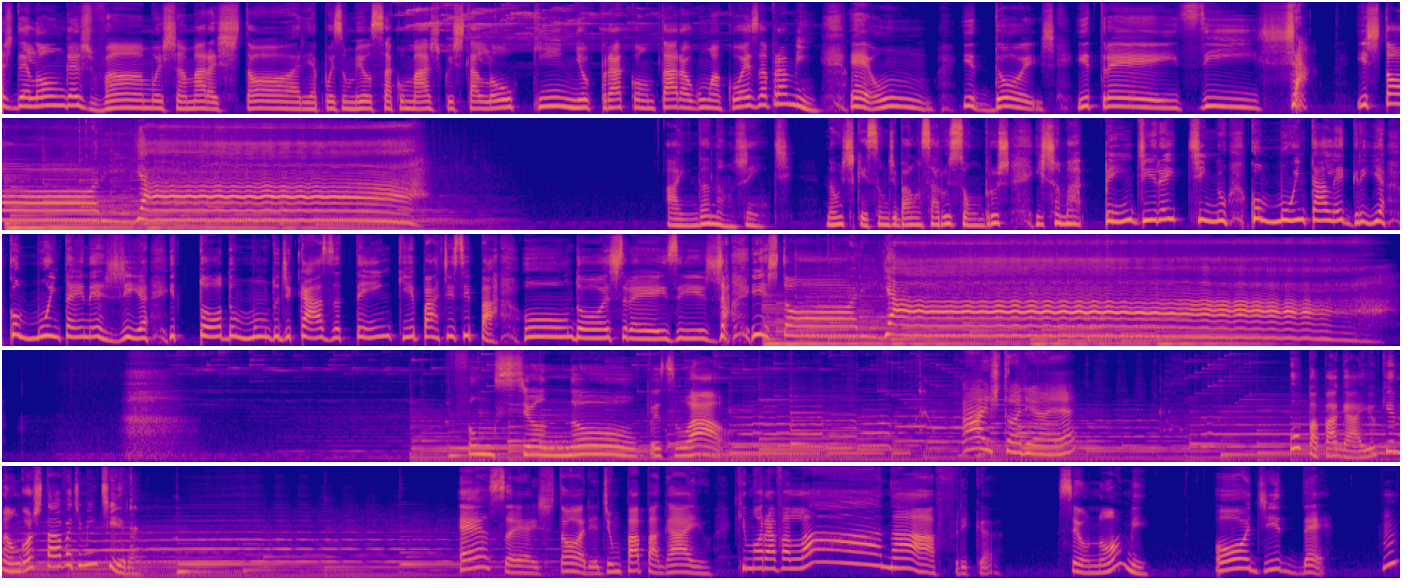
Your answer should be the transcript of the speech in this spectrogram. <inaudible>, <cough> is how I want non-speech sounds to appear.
mais delongas, vamos chamar a história, pois o meu saco mágico está louquinho para contar alguma coisa para mim. É um, e dois, e três, e já! História! Ainda não, gente. Não esqueçam de balançar os ombros e chamar bem direitinho, com muita alegria, com muita energia e todo mundo de casa tem que participar. Um, dois, três e já! História! Funcionou, pessoal! A história é o papagaio que não gostava de mentira. Essa é a história de um papagaio que morava lá na África. Seu nome? Odidé. Hum?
